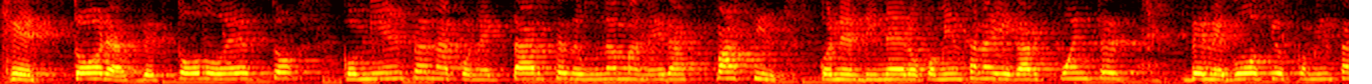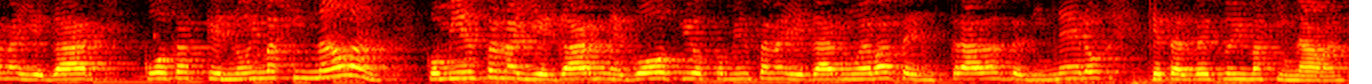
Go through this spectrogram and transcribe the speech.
gestoras de todo esto, comienzan a conectarse de una manera fácil con el dinero, comienzan a llegar fuentes de negocios, comienzan a llegar cosas que no imaginaban, comienzan a llegar negocios, comienzan a llegar nuevas entradas de dinero que tal vez no imaginaban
